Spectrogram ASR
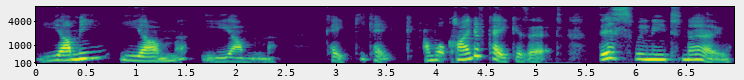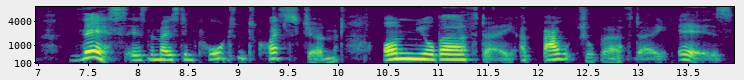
Yummy, yum, yum. Cakey cake. And what kind of cake is it? This we need to know. This is the most important question on your birthday, about your birthday, is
